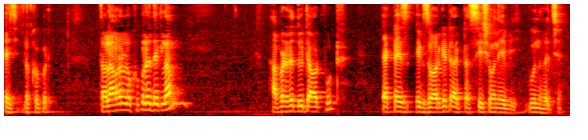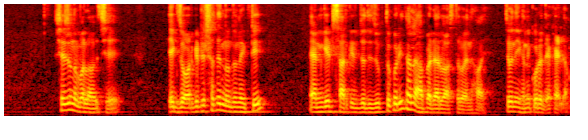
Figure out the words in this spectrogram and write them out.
এই যে, লক্ষ্য করি। তাহলে আমরা লক্ষ্য করে দেখলাম হাফারের দুইটা আউটপুট, একটা এক্স অর্গেট আর একটা সি সমান এবি গুণ হয়েছে। সেই জন্য বলা হয়েছে এক্স অর্গেটের সাথে নতুন একটি অ্যান্ড গেট সার্কিট যদি যুক্ত করি, তাহলে হাফারের বাস্তবায়ন হয়। যেমন এখানে করে দেখাইলাম।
